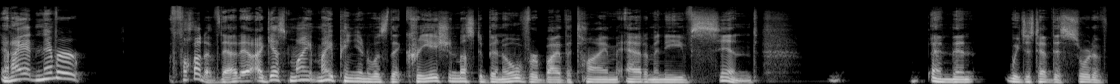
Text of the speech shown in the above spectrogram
And I had never thought of that. I guess my, my opinion was that creation must have been over by the time Adam and Eve sinned. And then we just have this sort of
